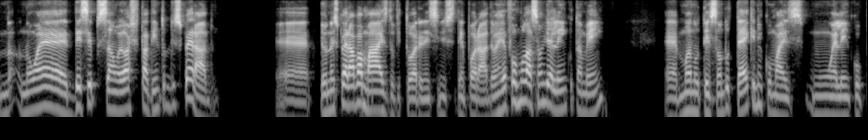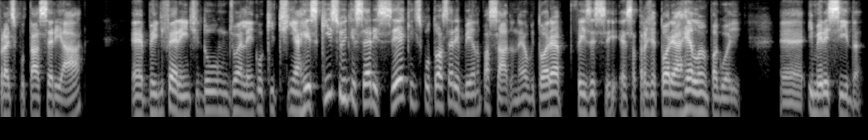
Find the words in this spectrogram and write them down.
não é decepção, eu acho que está dentro do esperado. É, eu não esperava mais do Vitória nesse início de temporada. É uma reformulação de elenco também, é, manutenção do técnico, mas um elenco para disputar a Série A é bem diferente do, de um elenco que tinha resquícios de Série C que disputou a Série B ano passado, né? O Vitória fez esse, essa trajetória relâmpago aí, é, e merecida,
